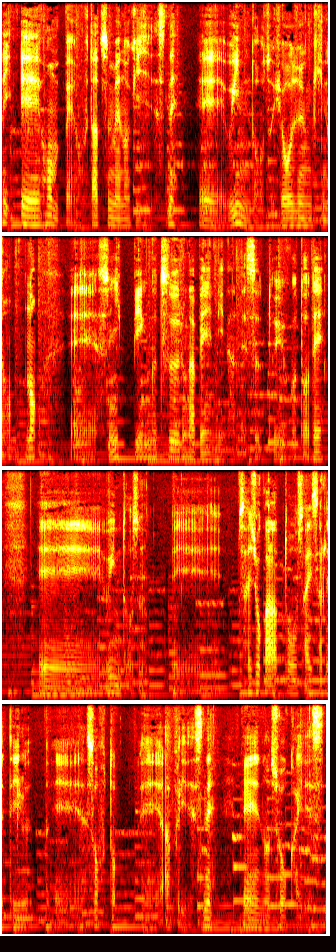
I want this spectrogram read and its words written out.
い、えー、本編2つ目の記事ですね。え Windows 標準機能の、えスニッピングツールが便利なんですということで、え Windows の、え最初から搭載されている、えソフト、えアプリですね、えの紹介です。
